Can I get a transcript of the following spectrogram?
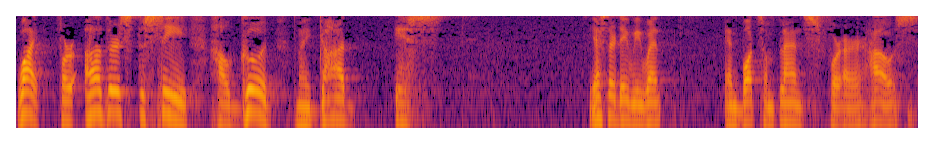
Why? For others to see how good my God is. Yesterday we went and bought some plants for our house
